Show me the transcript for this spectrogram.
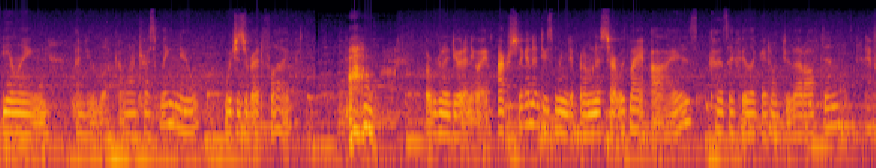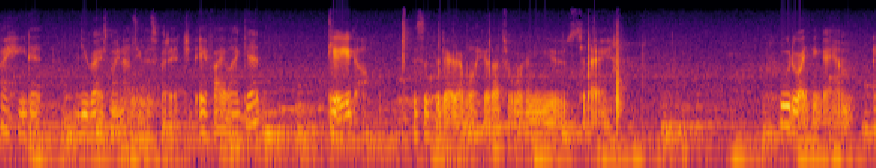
feeling a new look. I want to try something new which is a red flag but we're gonna do it anyway. I'm actually gonna do something different. I'm gonna start with my eyes because I feel like I don't do that often. And if I hate it, you guys might not see this footage. If I like it, here you go. This is the Daredevil here. That's what we're gonna use today. Who do I think I am? I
